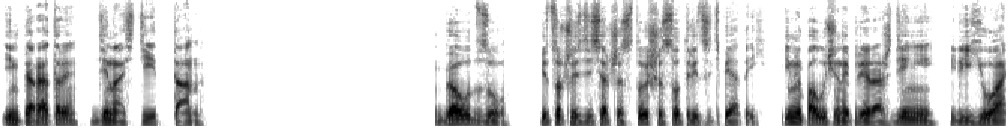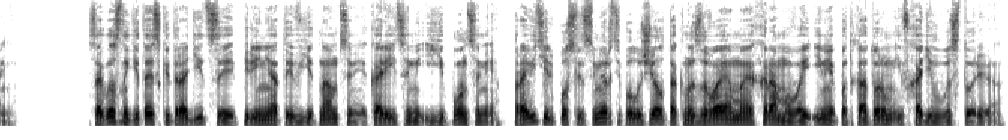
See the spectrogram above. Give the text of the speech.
Императоры династии Тан Гаудзу, 566-635, имя, полученное при рождении, Ли Юань. Согласно китайской традиции, перенятой вьетнамцами, корейцами и японцами, правитель после смерти получал так называемое храмовое имя, под которым и входил в историю.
